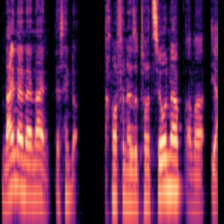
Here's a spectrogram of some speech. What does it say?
nein, nein, nein, nein. Es hängt auch mal von der Situation ab, aber ja.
